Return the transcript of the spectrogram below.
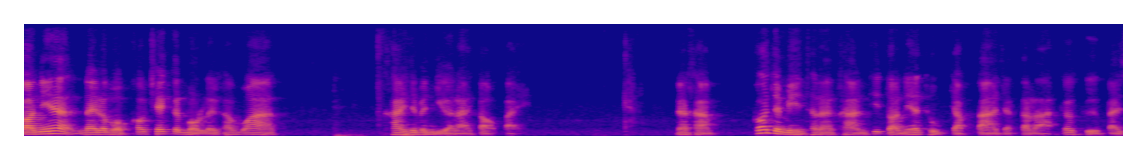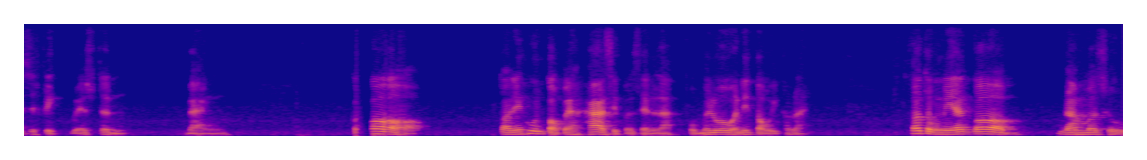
ตอนนี้ในระบบเขาเช็คกันหมดเลยครับว่า ใครจะเป็นเหยื่อรายต่อไปนะครับ ก็จะมีธนาคารที่ตอนนี้ถูกจับตาจากตลาดก็คือ Pacific Western Bank ก็ตอนนี้หุ้นตกไป 50%แล้ว ผมไม่รู้ว่าวันนี้ตกอีกเท่าไหร่ ก็ตรงนี้ก็นำมาสู่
